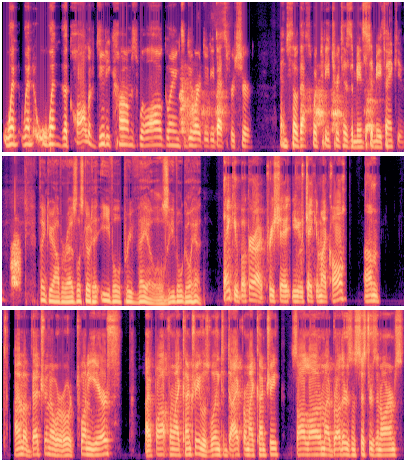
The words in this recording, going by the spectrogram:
When when when the call of duty comes, we're all going to do our duty. That's for sure. And so that's what patriotism means to me. Thank you. Thank you, Alvarez. Let's go to Evil Prevails. Evil, go ahead. Thank you, Booker. I appreciate you taking my call. Um, I'm a veteran over, over 20 years. I fought for my country, was willing to die for my country, saw a lot of my brothers and sisters in arms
